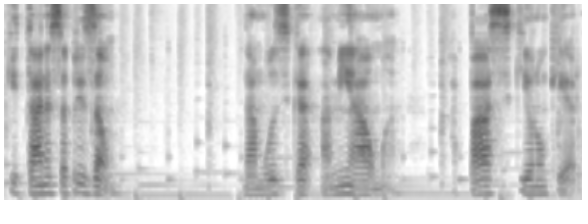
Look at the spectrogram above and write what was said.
que está nessa prisão. Na música A Minha Alma, a paz que eu não quero.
